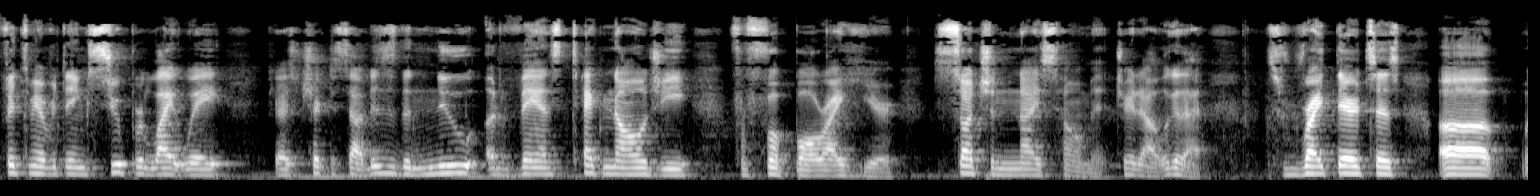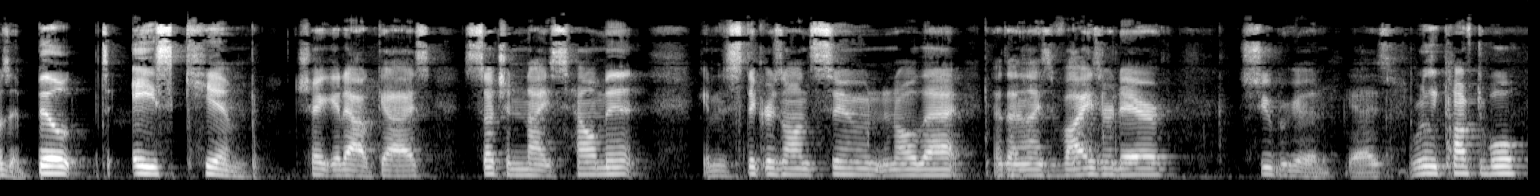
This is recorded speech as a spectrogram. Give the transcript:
Fits me everything. Super lightweight. You guys, check this out. This is the new advanced technology for football right here. Such a nice helmet. Check it out. Look at that. It's right there. It says, uh, was it built to Ace Kim. Check it out, guys. Such a nice helmet. Getting the stickers on soon and all that. Got that nice visor there. Super good, guys. Really comfortable.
